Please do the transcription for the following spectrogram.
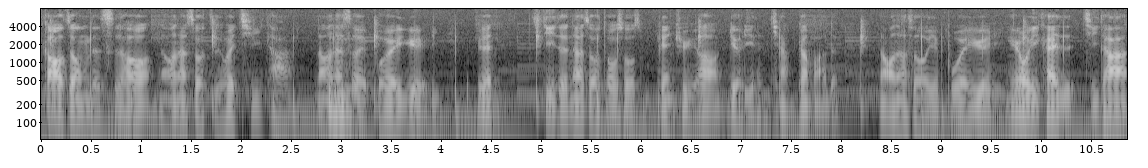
高中的时候，然后那时候只会吉他，然后那时候也不会乐理，因为记得那时候都说什么编曲要乐理很强干嘛的，然后那时候也不会乐理，因为我一开始吉他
